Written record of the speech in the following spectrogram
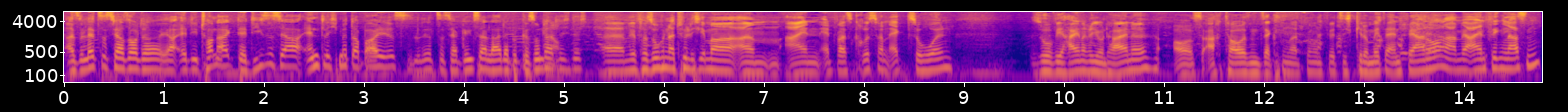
also letztes Jahr sollte ja Eddie Tonak, der dieses Jahr endlich mit dabei ist, letztes Jahr ging es ja leider gesundheitlich nicht. Äh, wir versuchen natürlich immer ähm, einen etwas größeren Act zu holen. so wie Heinrich und Heine aus 8645 Kilometer Entfernung haben wir einfliegen lassen.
